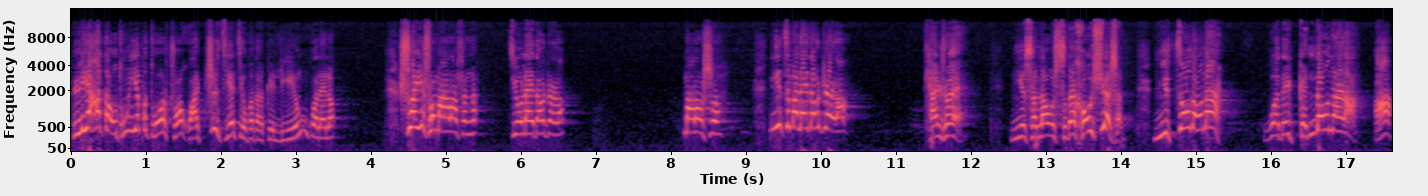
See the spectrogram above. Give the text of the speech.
俩道童也不多说话，直接就把他给领过来了。所以说，马老生啊。就来到这儿了，马老师，你怎么来到这儿了？天顺，你是老师的好学生，你走到哪儿，我得跟到哪儿了啊！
